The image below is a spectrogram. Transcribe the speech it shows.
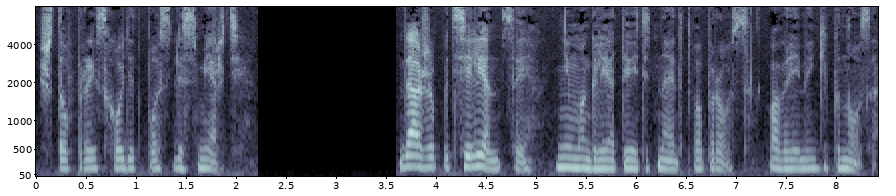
что происходит после смерти. Даже подселенцы не могли ответить на этот вопрос во время гипноза.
